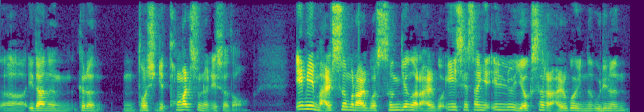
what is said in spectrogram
어, 그런 도식이 통할 수는 있어도 이미 말씀을 알고 성경을 알고 이 세상의 인류 역사를 알고 있는 우리는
